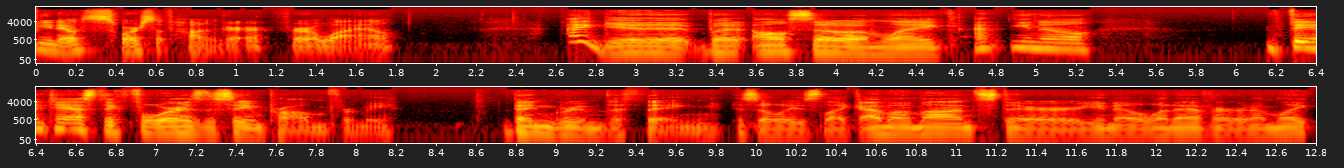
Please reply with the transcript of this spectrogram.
you know, source of hunger for a while. I get it, but also I'm like, I, you know, Fantastic Four has the same problem for me. Ben Grimm, the thing, is always like, I'm a monster, you know, whatever. And I'm like,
